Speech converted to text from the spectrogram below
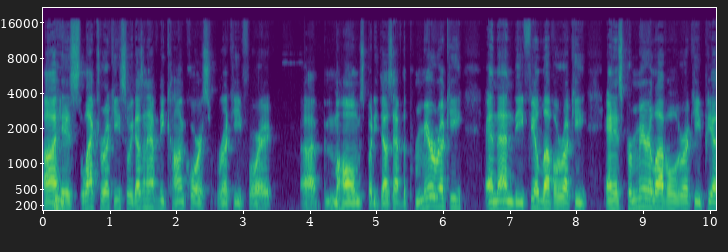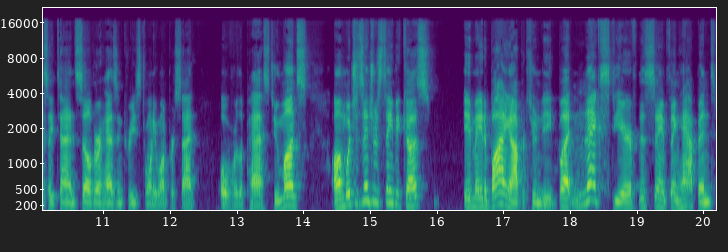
Uh, mm-hmm. His select rookie, so he doesn't have the concourse rookie for uh, Mahomes, but he does have the premier rookie and then the field level rookie and his premier level rookie PSA 10 silver has increased 21% over the past two months, um, which is interesting because it made a buying opportunity. But next year, if this same thing happened,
